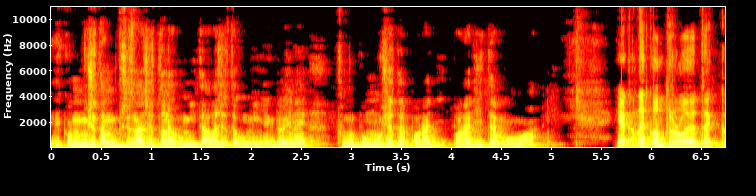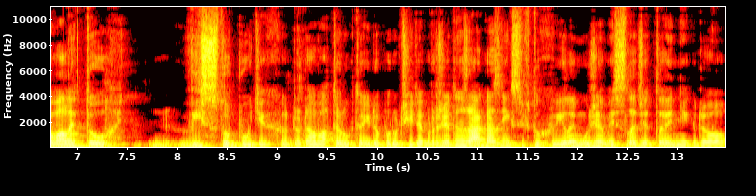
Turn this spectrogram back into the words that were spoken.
jako můžete mu přiznat, že to neumíte, ale že to umí někdo jiný. Tomu pomůžete, poradí, poradíte mu. A... Jak ale kontrolujete kvalitu výstupu těch dodavatelů, který doporučíte, protože ten zákazník si v tu chvíli může myslet, že to je někdo,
